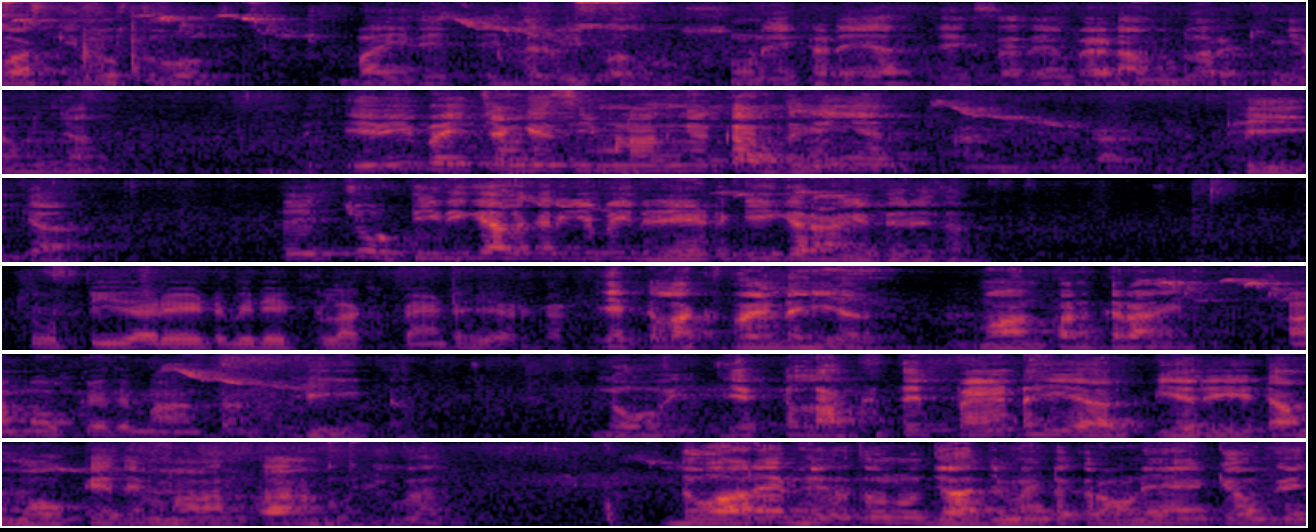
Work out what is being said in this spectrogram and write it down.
ਬਾਕੀ ਦੋਸਤੋ ਬਾਈ ਦੇ ਇੱਧਰ ਵੀ ਪਸ਼ੂ ਸੋਹਣੇ ਖੜੇ ਆ। ਦੇਖ ਸਕਦੇ ਆ ਬਹਿੜਾ ਮੂੜਾ ਰੱਖੀਆਂ ਹੋਈਆਂ। ਤੇ ਇਹ ਵੀ ਬਾਈ ਚੰਗੇ ਸੀਮਨਾਂ ਦੀਆਂ ਘਰ ਦੀਆਂ ਹੀ ਆ। ਠੀਕ ਆ। ਤੇ ਝੋਟੀ ਦੀ ਗੱਲ ਕਰੀਏ ਬਈ ਰੇਟ ਕੀ ਕਰਾਂਗੇ ਫਿਰ ਇਹਦਾ? ਝੋਟੀ ਦਾ ਰੇਟ ਵੀਰੇ 1 ਲੱਖ 65000 ਕਰ 1 ਲੱਖ 65000 ਮਾਨਤਨ ਕਰਾਂਗੇ? ਆ ਮੌਕੇ ਤੇ ਮਾਨਤਾ ਨੂੰ ਠੀਕ ਆ। ਲਓ ਵੀ 1 ਲੱਖ ਤੇ 65000 ਰੁਪਏ ਰੇਟ ਆ। ਮੌਕੇ ਤੇ ਮਾਨਤਾਨ ਹੋ ਜਾਊਗਾ। ਦੁਬਾਰੇ ਫਿਰ ਤੁਹਾਨੂੰ ਜੱਜਮੈਂਟ ਕਰਾਉਣੇ ਆ ਕਿਉਂਕਿ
